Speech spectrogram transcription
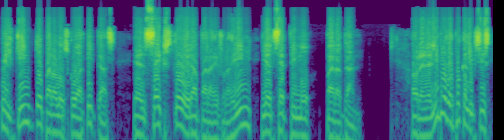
El quinto para los coatitas. El sexto era para Efraín y el séptimo para Dan. Ahora, en el libro de Apocalipsis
